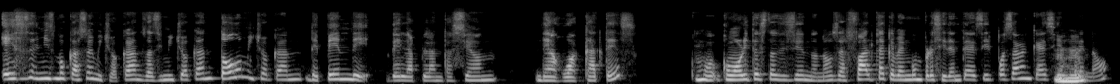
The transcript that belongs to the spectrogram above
Ese es el mismo caso de Michoacán. O sea, si Michoacán, todo Michoacán depende de la plantación de aguacates, como, como ahorita estás diciendo, ¿no? O sea, falta que venga un presidente a decir, pues saben que es siempre, ¿no?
